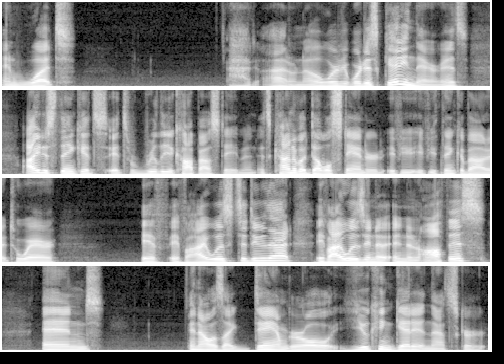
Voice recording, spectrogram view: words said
and what I, I don't know. We're we're just getting there, and it's I just think it's it's really a cop out statement. It's kind of a double standard if you if you think about it to where if if I was to do that, if I was in a in an office and and I was like, "Damn girl, you can get it in that skirt."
